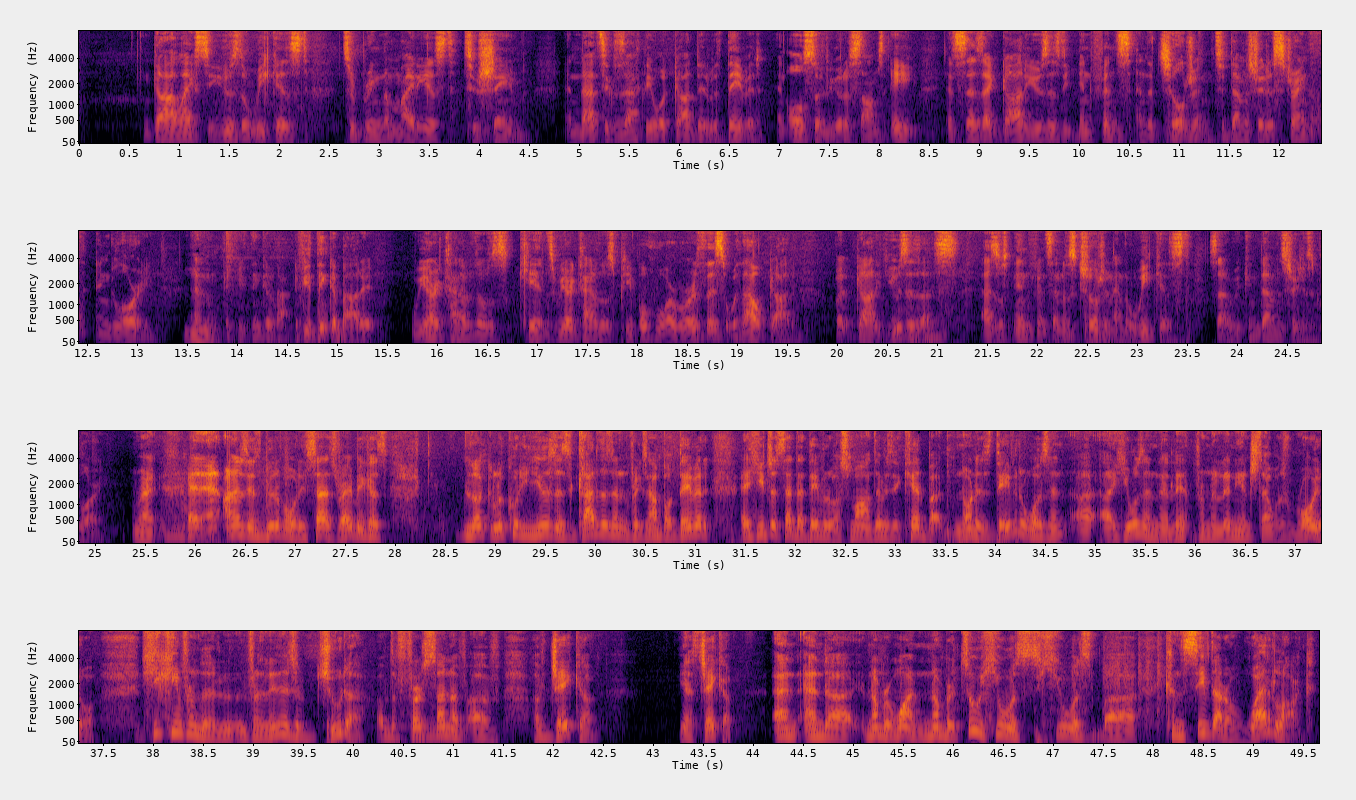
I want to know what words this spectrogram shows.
God likes to use the weakest to bring the mightiest to shame. And that's exactly what God did with David. And also, if you go to Psalms 8, it says that God uses the infants and the children to demonstrate his strength and glory. And hmm. if you think about if you think about it, we are kind of those kids. We are kind of those people who are worthless without God. But God uses us as those infants and those children and the weakest so that we can demonstrate his glory. Right. And, and honestly, it's beautiful what he says, right? Because look, look who he uses. God doesn't, for example, David. uh, He just said that David was small. David was a kid, but notice David wasn't. Uh, uh, he wasn't a from a lineage that was royal. He came from the from the lineage of Judah, of the 1st son of, of of Jacob. Yes, Jacob. And and uh, number one, number two, he was he was uh, conceived out of wedlock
